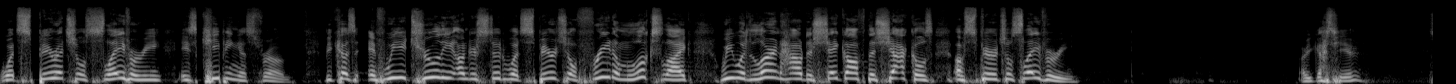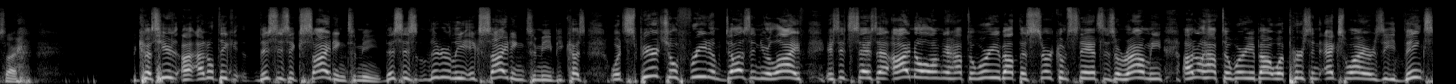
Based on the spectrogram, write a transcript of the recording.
what spiritual slavery is keeping us from. Because if we truly understood what spiritual freedom looks like, we would learn how to shake off the shackles of spiritual slavery. Are you guys here? Sorry. Because here's, I don't think this is exciting to me. This is literally exciting to me because what spiritual freedom does in your life is it says that I no longer have to worry about the circumstances around me. I don't have to worry about what person X, Y, or Z thinks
